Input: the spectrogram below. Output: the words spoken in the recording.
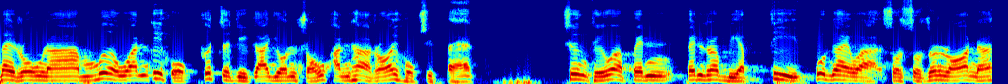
ได้ลงนามเมื่อวันที่ 6 พฤศจิกายน 2568 ซึ่งถือว่าเป็นเป็นระเบียบที่พูดง่ายว่าสดสดร้อนๆนะ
